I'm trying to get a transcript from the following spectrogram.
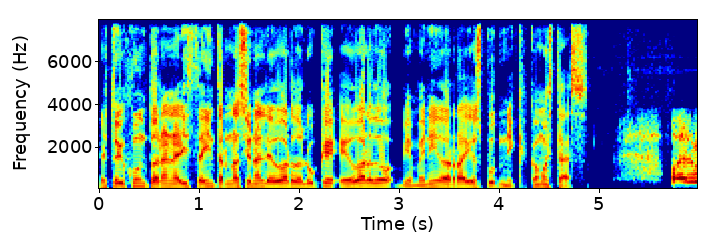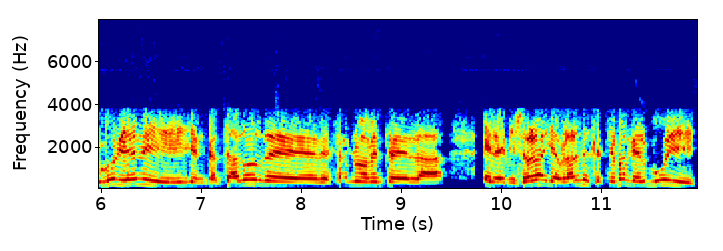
estoy junto al analista internacional Eduardo Luque. Eduardo, bienvenido a Radio Sputnik. ¿Cómo estás? Pues muy bien y, encantado de estar nuevamente en la, en la emisora y hablar de este tema que es muy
